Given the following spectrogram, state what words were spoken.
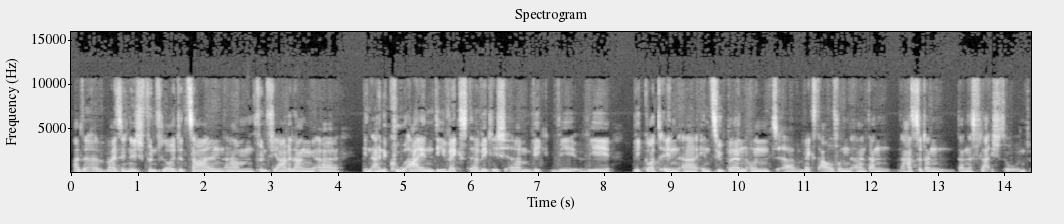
Also äh, weiß ich nicht, fünf Leute zahlen ähm, fünf Jahre lang äh, in eine Kuh ein, die wächst äh, wirklich ähm, wie, wie, wie, wie Gott in, äh, in Zypern und äh, wächst auf und äh, dann hast du dann, dann das Fleisch so und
